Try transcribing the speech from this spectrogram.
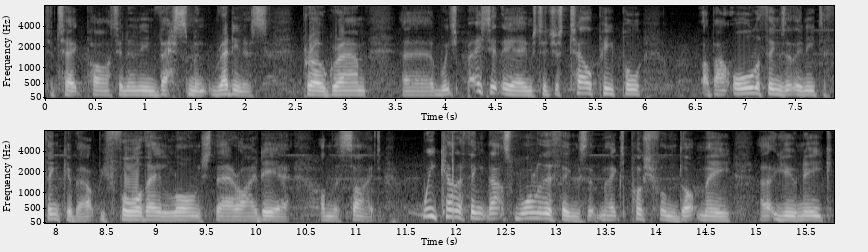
to take part in an investment readiness program, uh, which basically aims to just tell people about all the things that they need to think about before they launch their idea on the site. We kind of think that's one of the things that makes pushfund.me uh, unique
